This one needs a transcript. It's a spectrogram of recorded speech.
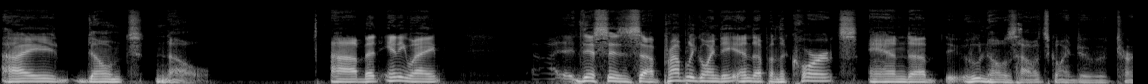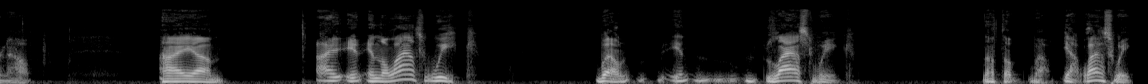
I don't know. Uh, but anyway, this is uh, probably going to end up in the courts, and uh, who knows how it's going to turn out. I, um, I in, in the last week, well, in last week, not the well, yeah, last week,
